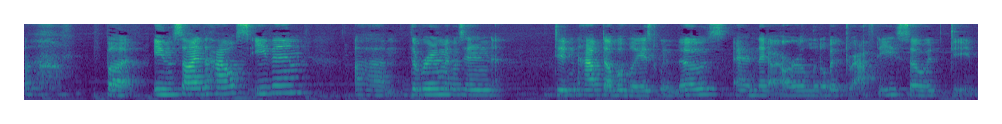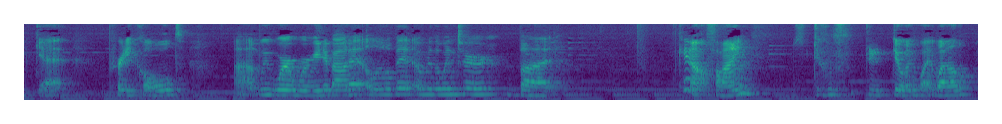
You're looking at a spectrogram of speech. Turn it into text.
but inside the house even, um, the room it was in didn't have double glazed windows and they are a little bit drafty so it did get pretty cold. Uh, we were worried about it a little bit over the winter but came out fine. Doing, doing quite well.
